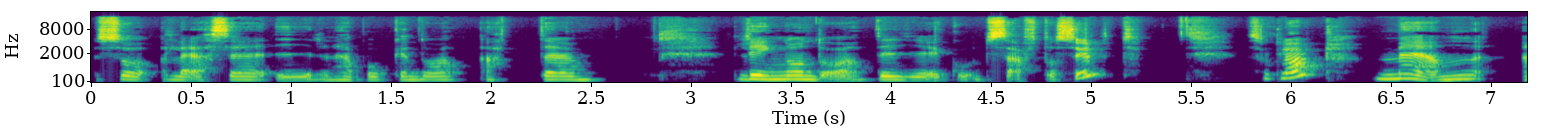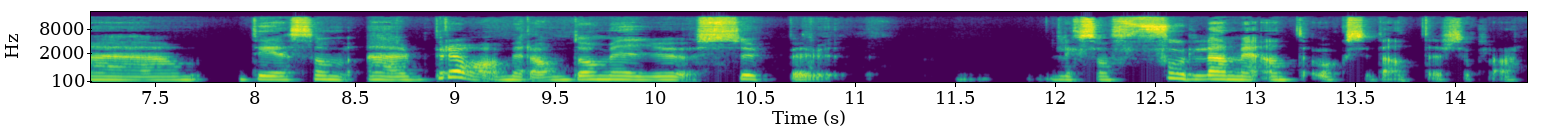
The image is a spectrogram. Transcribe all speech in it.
så läser jag i den här boken då att eh, lingon då, det ger god saft och sylt såklart. Men eh, det som är bra med dem, de är ju super liksom fulla med antioxidanter såklart.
